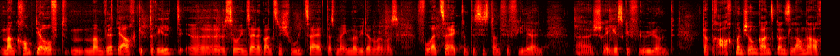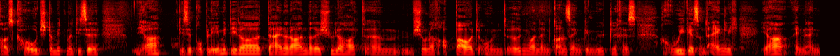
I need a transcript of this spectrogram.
man kommt ja oft, man wird ja auch gedrillt, äh, so in seiner ganzen Schulzeit, dass man immer wieder mal was vorzeigt. Und das ist dann für viele ein äh, schräges Gefühl. Und da braucht man schon ganz, ganz lange auch als Coach, damit man diese, ja, diese Probleme, die da der ein oder andere Schüler hat, ähm, schon auch abbaut und irgendwann ein ganz ein gemütliches, ruhiges und eigentlich, ja, ein, ein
